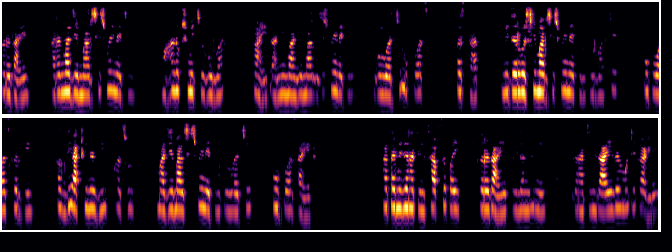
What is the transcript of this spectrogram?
करत आहे. कारण माझे मार्गशीर्ष महिन्याची महालक्ष्मीचे गुरुवार आहेत आणि माझे मार्गशीर्ष महिन्यातील गुरुवारचे उपवास असतात. मी दरवर्षी मार्गशीर्ष महिन्यातील गुरुवारचे उपवास करते. अगदी आठवी नववी पासून माझे मार्गशीर्ष महिन्यातील गुरुवारचे उपवास आहेत. आता मी घरातील साफसफाई करत आहे. पहिल्यांदा मी घरातील जाळे जळमटे काढले.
